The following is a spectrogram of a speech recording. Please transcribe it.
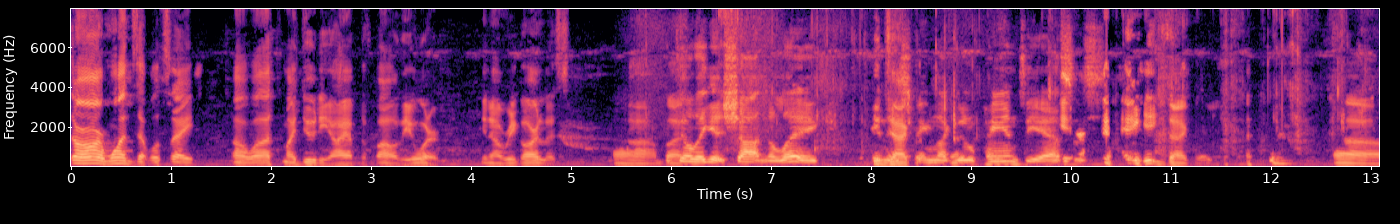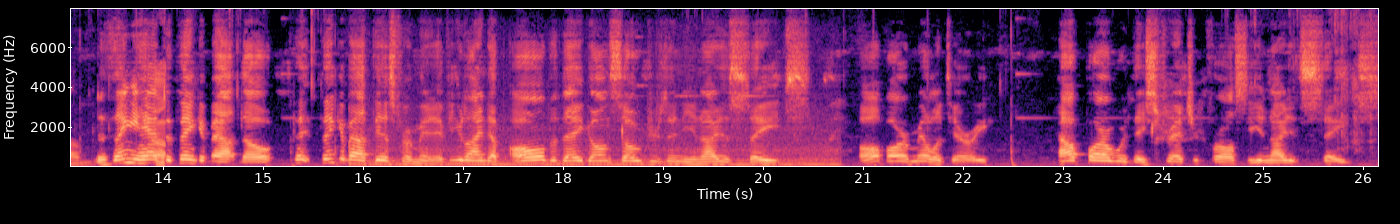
there are ones that will say oh well that's my duty i have to follow the order you know regardless uh, but until they get shot in the leg Exactly. like little pansy asses. exactly um, The thing you have Oh. to think about, though, th- think about this for a minute. If you lined up all the Dagon soldiers in the United States, all of our military, how far would they stretch across the United States?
